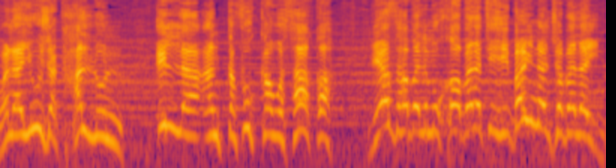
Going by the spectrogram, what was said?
ولا يوجد حل إلا أن تفك وثاقه ليذهب لمقابلته بين الجبلين.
